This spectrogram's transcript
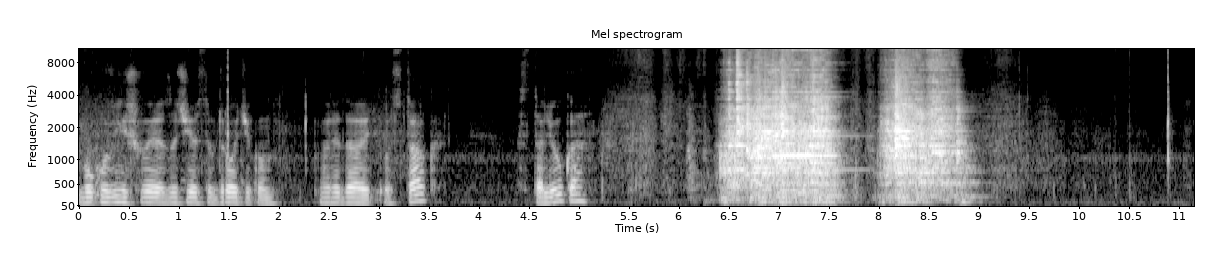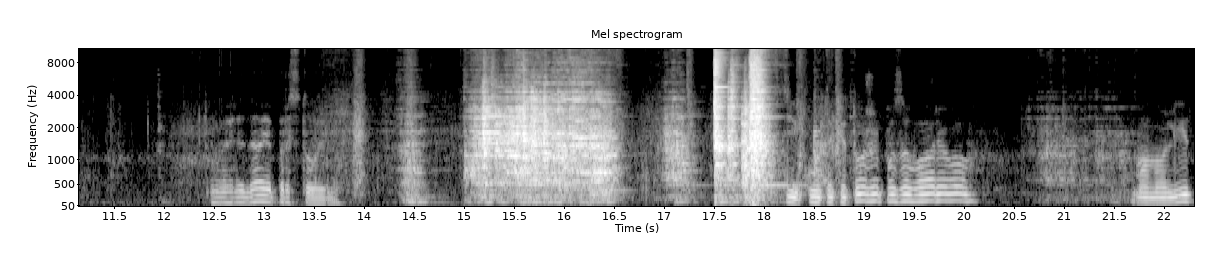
Бокові шви зачистив дротиком. Виглядають ось так. Сталюка. Виглядає пристойно. Ці кутики теж позаварював. Моноліт.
